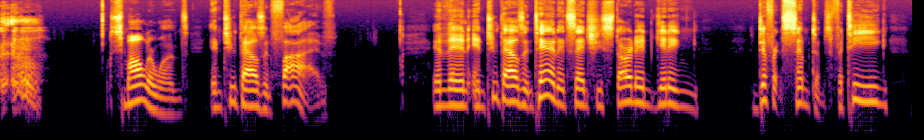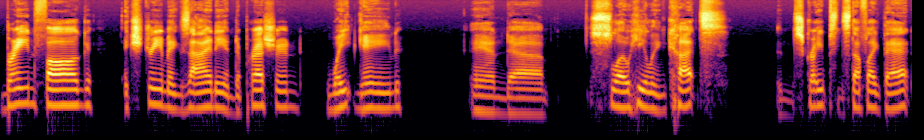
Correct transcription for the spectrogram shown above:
smaller ones in 2005. And then in 2010, it said she started getting different symptoms fatigue, brain fog, extreme anxiety and depression, weight gain, and uh, slow healing cuts and scrapes and stuff like that.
